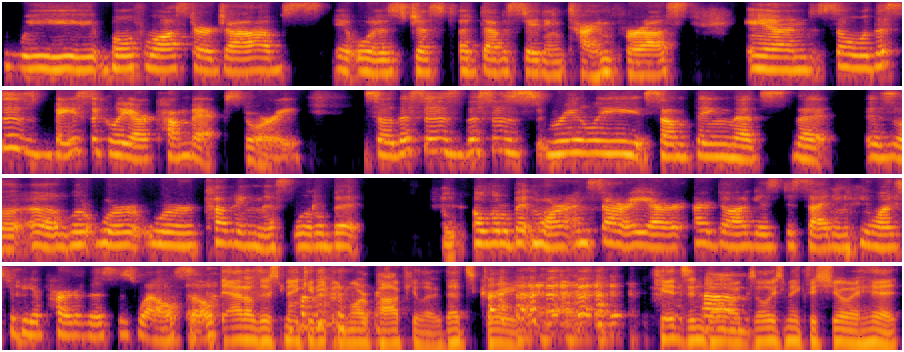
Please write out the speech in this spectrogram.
We both lost our jobs. It was just a devastating time for us. And so this is basically our comeback story. So this is this is really something that's that is a, a little we're we're coveting this a little bit a little bit more. I'm sorry, our our dog is deciding he wants to be a part of this as well. So That'll just make it even more popular. That's great. Kids and Um, dogs always make the show a hit.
